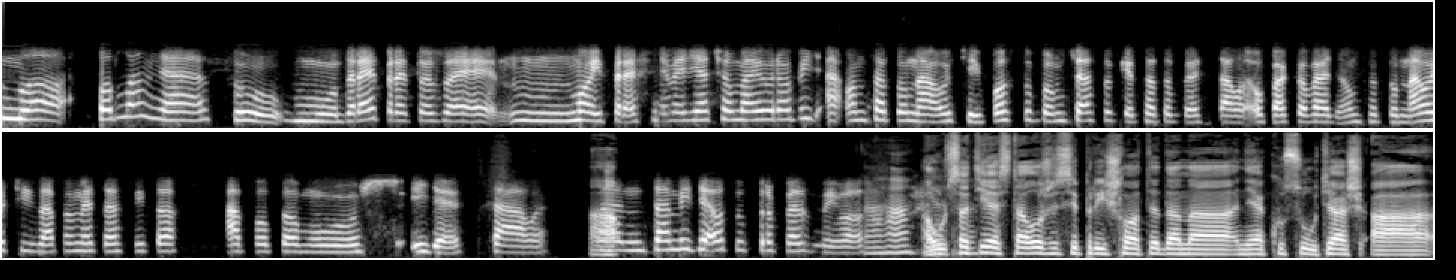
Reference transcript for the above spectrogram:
No, podľa mňa sú múdre, pretože mm, moji presne vedia, čo majú robiť a on sa to naučí. Postupom času, keď sa to bude stále opakovať, on sa to naučí, zapamätá si to a potom už ide stále. A- Len tam ide o tú trpezlivosť. Aha, A už sa ti aj stalo, že si prišla teda na nejakú súťaž a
